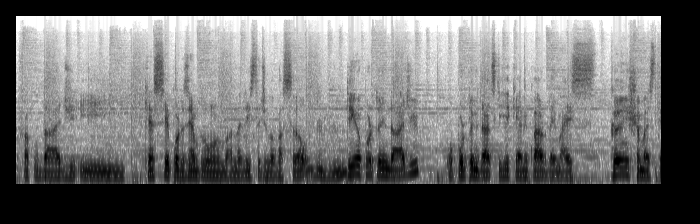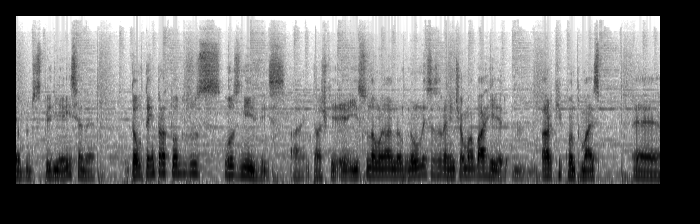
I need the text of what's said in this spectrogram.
a faculdade e quer ser, por exemplo, um analista de inovação. Uhum. Tem oportunidade, oportunidades que requerem, claro, daí mais cancha, mais tempo de experiência, né? Então tem para todos os, os níveis. Tá? Então acho que isso não, é, não necessariamente é uma barreira. Uhum. Claro que quanto mais é,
